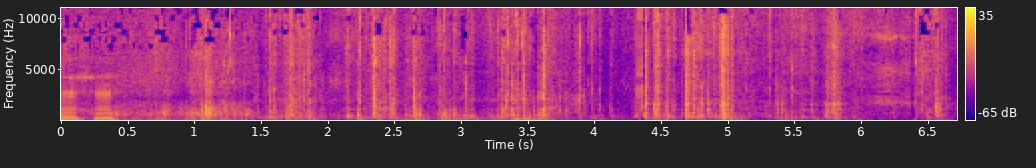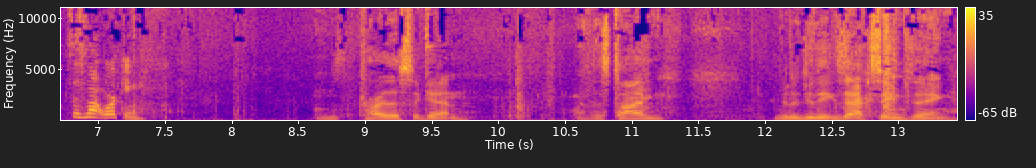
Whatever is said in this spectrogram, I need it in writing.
Mm-hmm. This is not working. Let's try this again. This time, I'm going to do the exact same thing.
